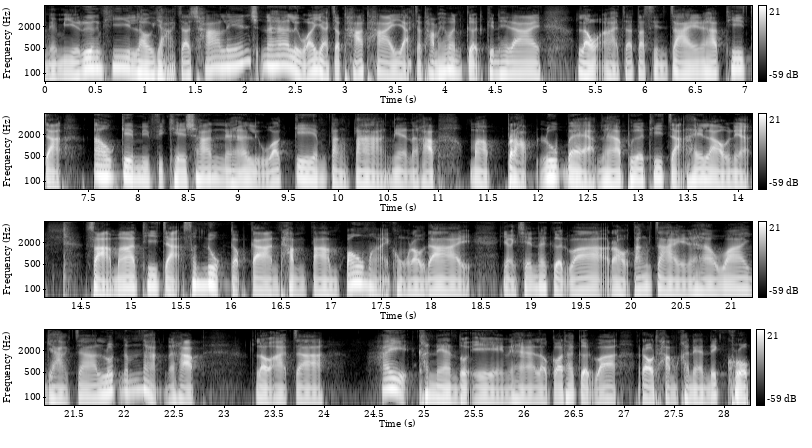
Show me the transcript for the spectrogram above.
เนี่ยมีเรื่องที่เราอยากจะ challenge นะฮะหรือว่าอยากจะท้าทายอยากจะทำให้มันเกิดขึ้นให้ได้ เราอาจจะตัดสินใจนะครับที่จะเอาเกม i ฟิเคชันนะฮะหรือว่าเกมต่างๆเนี่ยนะครับมาปรับรูปแบบนะฮะเพื่อที่จะให้เราเนี่ย สามารถที่จะสนุกกับการทำตามเป้าหมายของเราได้ อย่างเช่นถ้าเกิดว่าเราตั้งใจนะฮะว่าอยากจะลดน้ำหนักนะครับ เราอาจจะให้คะแนนตัวเองนะฮะแล้วก็ถ้าเกิดว่าเราทำคะแนนได้ครบ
